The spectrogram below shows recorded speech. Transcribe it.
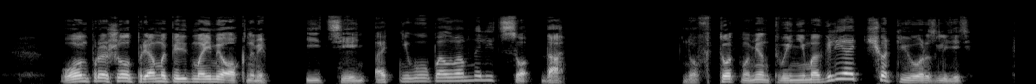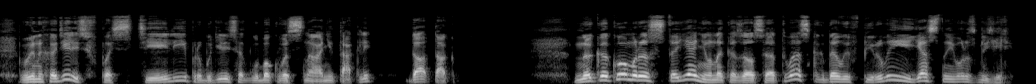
— Он прошел прямо перед моими окнами. — И тень от него упала вам на лицо? — Да. — но в тот момент вы не могли отчетливо разглядеть. Вы находились в постели и пробудились от глубокого сна, не так ли? Да, так. На каком расстоянии он оказался от вас, когда вы впервые ясно его разглядели?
